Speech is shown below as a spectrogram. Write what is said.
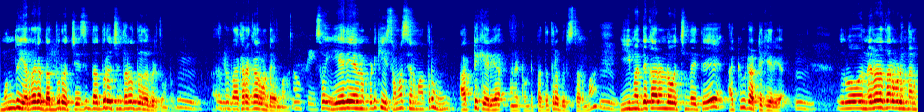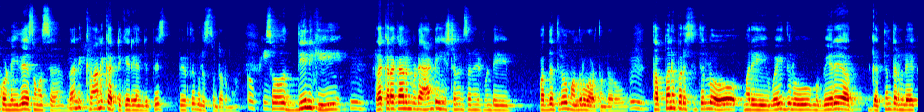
ముందు ఎర్రగా దద్దురు వచ్చేసి దద్దురు వచ్చిన తర్వాత దురద పెడుతుంటుంది. రకరకాలు ఉంటాయమ్మా. సో ఏది అయినప్పటికీ ఈ సమస్యను మాత్రం ఆర్టికేరియా అనేటువంటి పద్ధతిలో పిలుస్తారమ్మా. మ్మ్. ఈ మధ్య కాలంలో వచ్చిందైతే అక్యూట్ ఆర్టికేరియా మ్మ్. ఇదిగో నెలల తరబడి ఉందనుకోండి ఇదే సమస్య. దాన్ని క్రానిక్ అర్టికేరియా అని చెప్పేసి పేరుతో పిలుస్తుంటారు సో దీనికి. రకరకాలైనటువంటి యాంటీ హిస్టమిన్స్ అనేటువంటి పద్ధతిలో మందులు వాడుతుంటారు. తప్పని పరిస్థితుల్లో మరి వైద్యులు వేరే గత్యంతరం లేక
